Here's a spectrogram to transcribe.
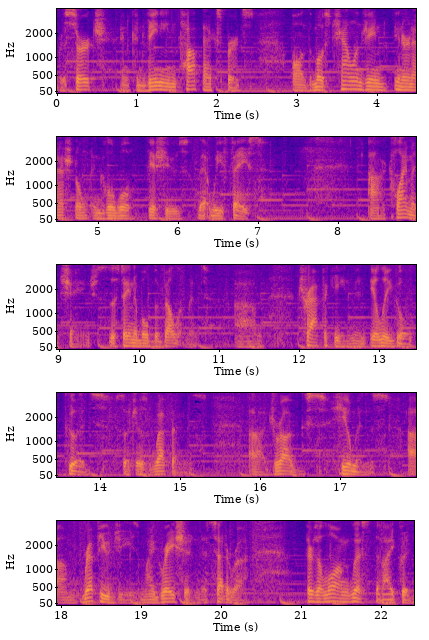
research, and convening top experts on the most challenging international and global issues that we face. Uh, climate change, sustainable development, um, trafficking in illegal goods such as weapons, uh, drugs, humans, um, refugees, migration, etc. There's a long list that I could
